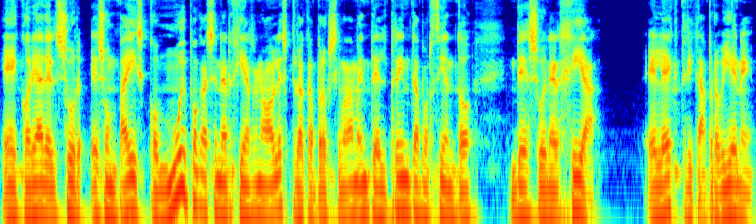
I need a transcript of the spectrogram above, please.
eh, Corea del Sur es un país con muy pocas energías renovables, pero que aproximadamente el 30% de su energía eléctrica proviene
